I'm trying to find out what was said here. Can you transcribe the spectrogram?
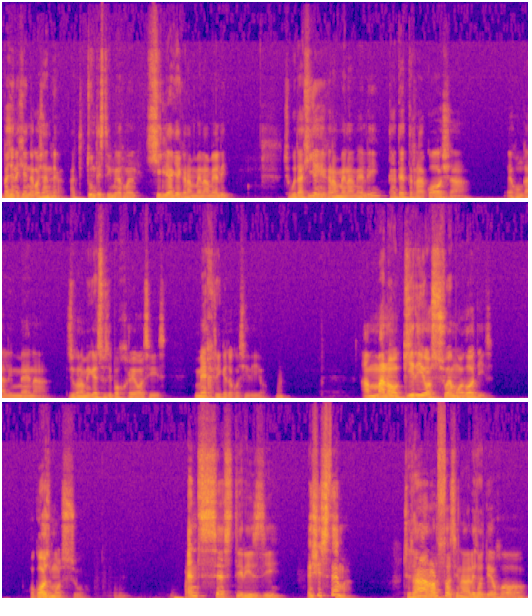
πες είναι 1911. Αυτή Τούν τη στιγμή έχουμε 1000 και γραμμένα μέλη και από τα 1000 και γραμμένα μέλη, τα 400 έχουν καλυμμένα τις οικονομικές τους υποχρεώσεις μέχρι και το 22. Αν ο κύριος σου αιμοδότης, ο κόσμος σου, δεν σε στηρίζει, έχεις θέμα. Και σαν ανόρθωση να λες ότι έχω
